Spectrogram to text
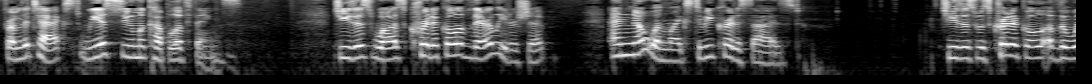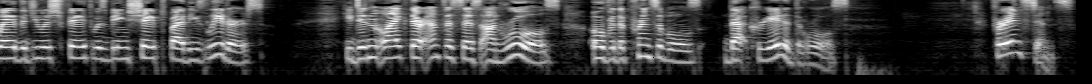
From the text, we assume a couple of things. Jesus was critical of their leadership, and no one likes to be criticized. Jesus was critical of the way the Jewish faith was being shaped by these leaders. He didn't like their emphasis on rules over the principles that created the rules. For instance,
